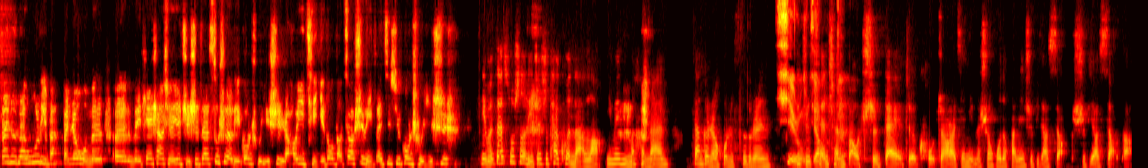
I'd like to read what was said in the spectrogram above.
那就在屋里吧，反正我们呃每天上学也只是在宿舍里共处一室，然后一起移动到教室里再继续共处一室。你们在宿舍里真是太困难了，因为你们很难 三个人或者四个人一直全程保持戴着口罩，而且你们生活的环境是比较小，是比较小的，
